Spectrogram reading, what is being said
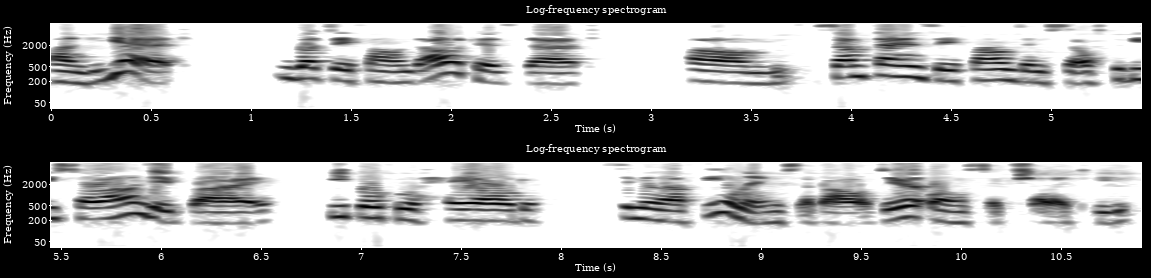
And yet, what they found out is that um, sometimes they found themselves to be surrounded by people who held similar feelings about their own sexuality,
